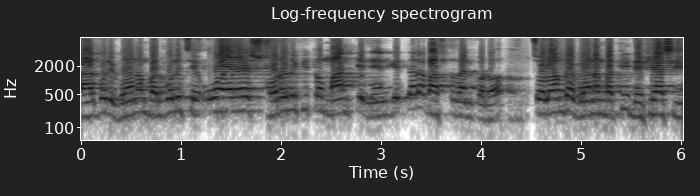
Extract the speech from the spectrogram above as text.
তারপরে গ নাম্বার বলেছে ওয়াই এর সরলীকৃত মানকে নেন গেট দ্বারা বাস্তবায়ন করো। চলো আমরা গ নাম্বারটি দেখে আসি।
